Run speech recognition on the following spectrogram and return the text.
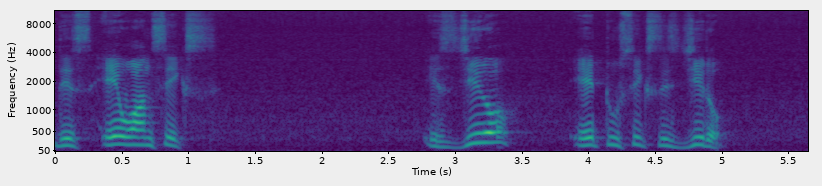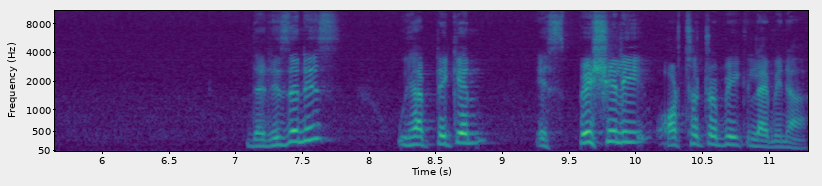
this A16 is 0, A26 is 0. The reason is we have taken a specially orthotropic lamina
